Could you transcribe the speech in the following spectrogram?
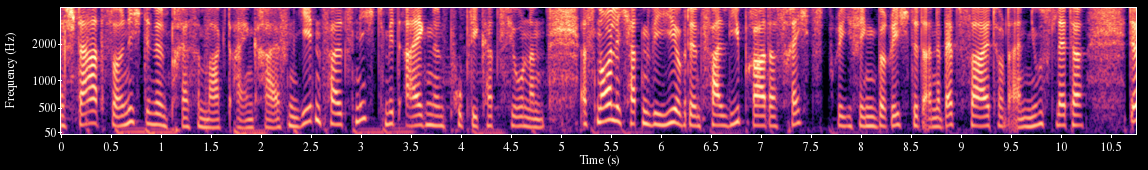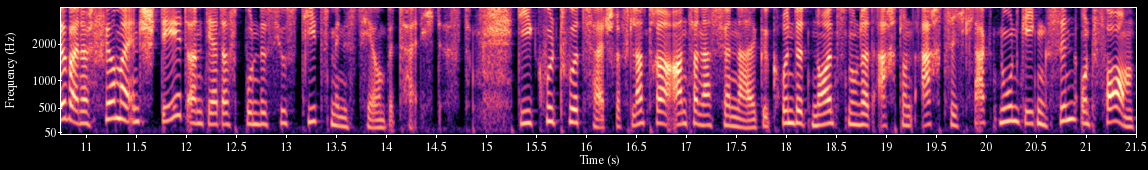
Der Staat soll nicht in den Pressemarkt eingreifen, jedenfalls nicht mit eigenen Publikationen. Erst neulich hatten wir hier über den Fall Libra das Rechtsbriefing berichtet, eine Webseite und ein Newsletter, der über eine Firma entsteht, an der das Bundesjustizministerium beteiligt ist. Die Kulturzeitschrift L'Intra International, gegründet 1988, klagt nun gegen Sinn und Form,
